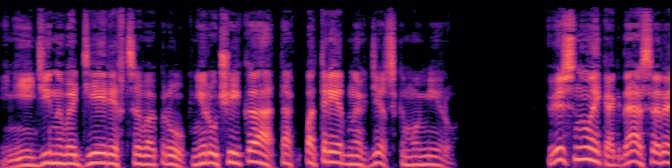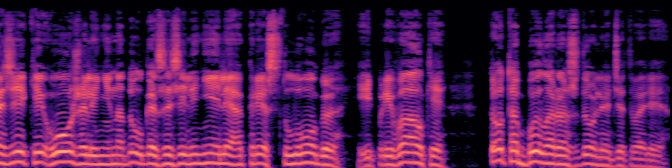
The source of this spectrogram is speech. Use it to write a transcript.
И ни единого деревца вокруг, ни ручейка, так потребных детскому миру. Весной, когда саразеки ожили, ненадолго зазеленели окрест лога и привалки, то-то было раздолье детворе.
